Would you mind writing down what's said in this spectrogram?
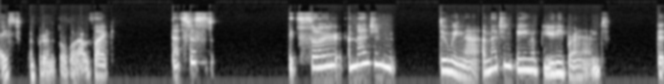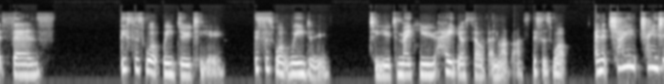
face and put it on the billboard, I was like, that's just it's so imagine doing that. Imagine being a beauty brand that says this is what we do to you. This is what we do to you to make you hate yourself and love us. This is what, and it changed, changed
